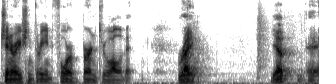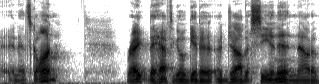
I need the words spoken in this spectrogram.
generation three and four burned through all of it. Right. Yep. And it's gone. Right. They have to go get a, a job at CNN now to,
